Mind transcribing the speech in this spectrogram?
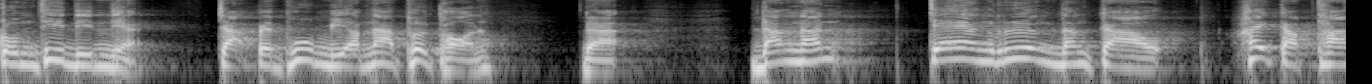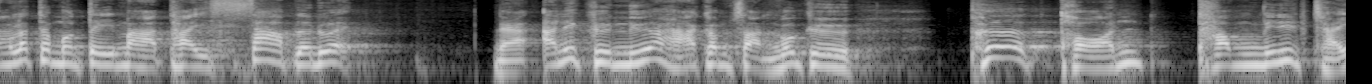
กรมที่ดินเนี่ยจะเป็นผู้มีอำนาจเพิกถอนนะดังนั้นแจ้งเรื่องดังกล่าวให้กับทางรัฐมนตรีมหาไทยทราบแล้วด้วย นะอันนี้คือเนื้อหาคำสั่งก็คือ เพิกถอนคำวินิจฉัย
